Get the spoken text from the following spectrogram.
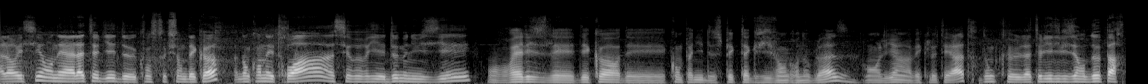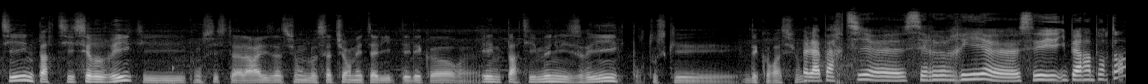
Alors ici, on est à l'atelier de construction de décors. Donc on est trois, un serrurier et deux menuisiers. On réalise les décors des compagnies de spectacles vivants grenobloises en lien avec le théâtre. Donc euh, l'atelier est divisé en deux parties. Une partie serrurerie qui consiste à la réalisation de l'ossature métallique des décors euh, et une partie menuiserie pour tout ce qui est décoration. La partie euh, serrurerie, euh, c'est hyper important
